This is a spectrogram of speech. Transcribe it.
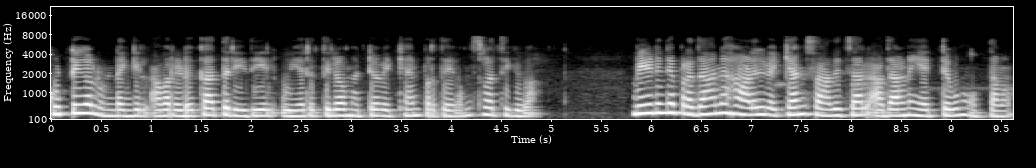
കുട്ടികൾ ഉണ്ടെങ്കിൽ അവർ എടുക്കാത്ത രീതിയിൽ ഉയരത്തിലോ മറ്റോ വെക്കാൻ പ്രത്യേകം ശ്രദ്ധിക്കുക. വീടിന്റെ പ്രധാന ഹാളിൽ വെക്കാൻ സാധിച്ചാൽ അതാണ് ഏറ്റവും ഉത്തമം.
